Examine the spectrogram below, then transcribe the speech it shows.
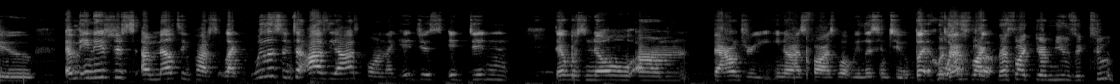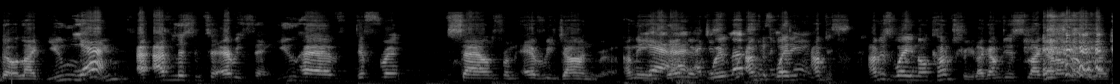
to. I mean, it's just a melting pot. Like we listened to Ozzy Osbourne. Like it just it didn't. There was no. um boundary, you know, as far as what we listen to. But, but that's like that's like your music too, though. Like you, yeah. You, I, have listened to everything. You have different sounds from every genre. I mean, yeah, I, I just love I'm just waiting. Things. I'm just I'm just waiting on country. Like I'm just like I don't know. Like,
